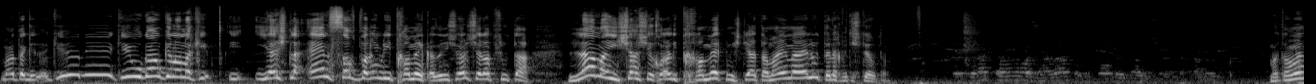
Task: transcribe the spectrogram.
מה תגיד? כי, אני, כי הוא גם כן לא נקי. יש לה אין סוף דברים להתחמק. אז אני שואל שאלה פשוטה. למה אישה שיכולה להתחמק משתיית המים האלו, תלך ותשתה אותם? מה אתה אומר?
